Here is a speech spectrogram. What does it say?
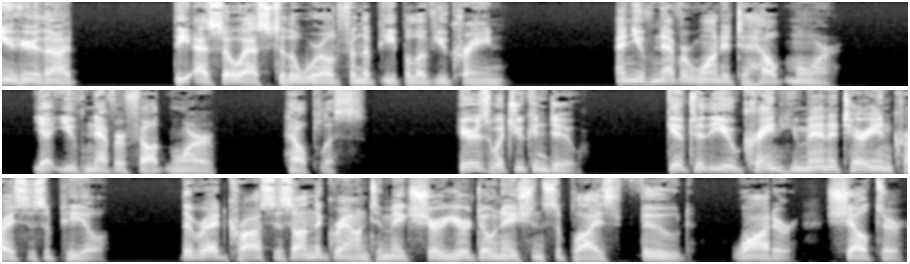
Can you hear that? The SOS to the world from the people of Ukraine. And you've never wanted to help more, yet you've never felt more helpless. Here's what you can do give to the Ukraine Humanitarian Crisis Appeal. The Red Cross is on the ground to make sure your donation supplies food, water, shelter,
